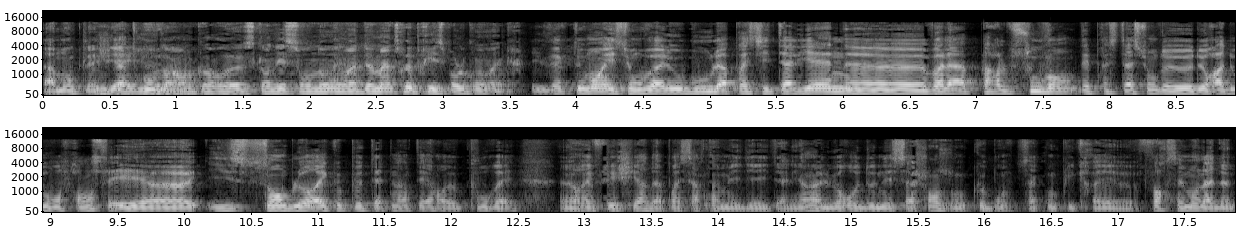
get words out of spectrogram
À moins que la GIA trouve. Il encore scander son nom à de maintes reprises pour le convaincre. Exactement. Et si on veut aller au bout, la presse italienne, voilà, parle souvent des prestations de, de Radou en France et euh, il semblerait que peut-être l'Inter euh, pourrait euh, réfléchir, d'après certains médias italiens, à lui redonner sa chance. Donc bon, ça compliquerait forcément la donne.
